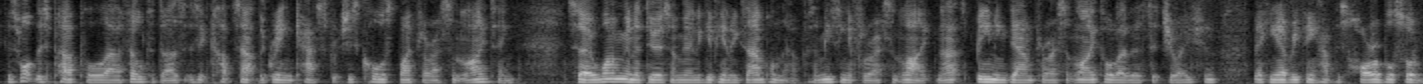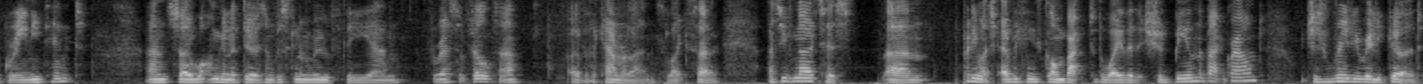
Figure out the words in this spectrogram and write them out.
Because what this purple uh, filter does is it cuts out the green cast which is caused by fluorescent lighting. So what I'm going to do is I'm going to give you an example now because I'm using a fluorescent light. Now that's beaming down fluorescent light all over the situation, making everything have this horrible sort of greeny tint. And so what I'm going to do is I'm just going to move the um, fluorescent filter over the camera lens like so. As you've noticed, um, pretty much everything's gone back to the way that it should be in the background, which is really, really good.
